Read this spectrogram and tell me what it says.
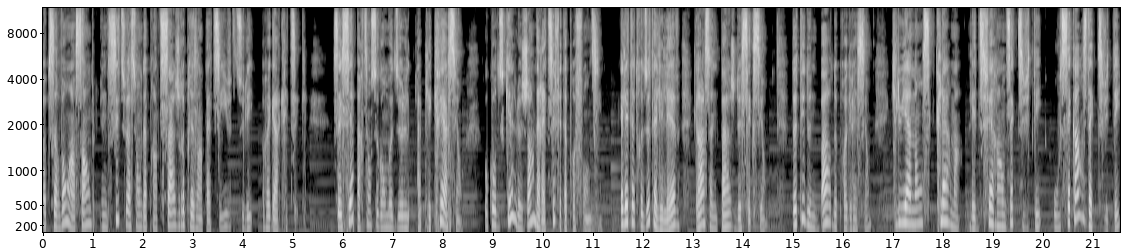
Observons ensemble une situation d'apprentissage représentative intitulée Regard critique. Celle-ci appartient au second module appelé Création, au cours duquel le genre narratif est approfondi. Elle est introduite à l'élève grâce à une page de section, dotée d'une barre de progression qui lui annonce clairement les différentes activités ou séquences d'activités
